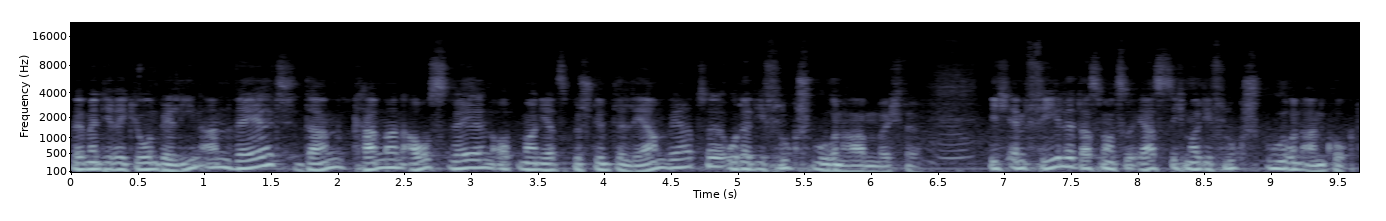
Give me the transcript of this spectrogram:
Wenn man die Region Berlin anwählt, dann kann man auswählen, ob man jetzt bestimmte Lärmwerte oder die Flugspuren haben möchte. Ich empfehle, dass man zuerst sich mal die Flugspuren anguckt.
